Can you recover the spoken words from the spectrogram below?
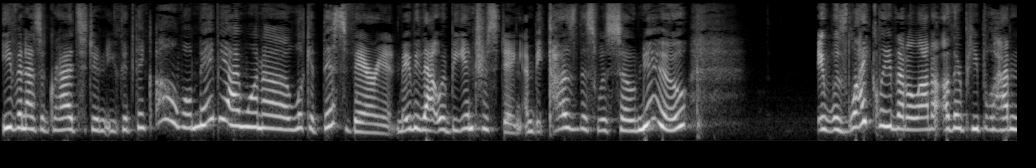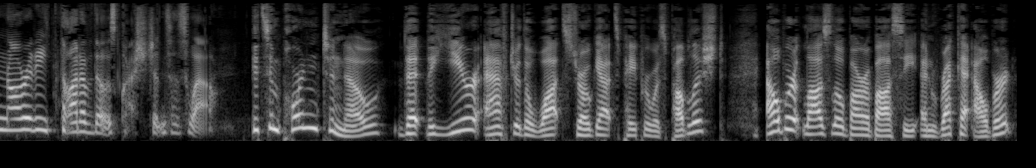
even as a grad student, you could think, oh, well, maybe I want to look at this variant. Maybe that would be interesting. And because this was so new, it was likely that a lot of other people hadn't already thought of those questions as well. It's important to know that the year after the Watts-Strogatz paper was published, Albert Laszlo Barabasi and Réka Albert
